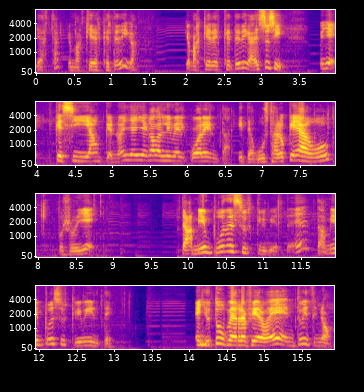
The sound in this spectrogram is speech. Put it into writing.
Ya está. ¿Qué más quieres que te diga? ¿Qué más quieres que te diga? Eso sí, oye, que si aunque no haya llegado al nivel 40 y te gusta lo que hago, pues oye, también puedes suscribirte, ¿eh? También puedes suscribirte. En YouTube me refiero, ¿eh? En Twitch no.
